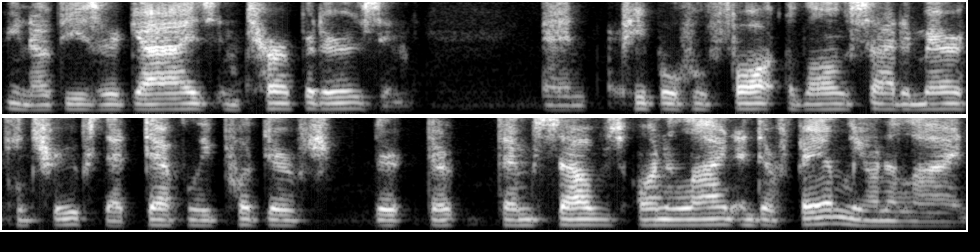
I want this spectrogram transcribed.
you know, these are guys, interpreters, and and people who fought alongside American troops that definitely put their, their, their themselves on the line and their family on the line.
